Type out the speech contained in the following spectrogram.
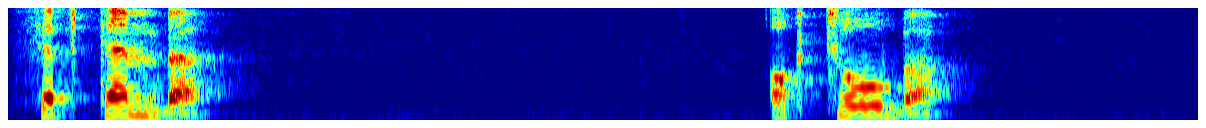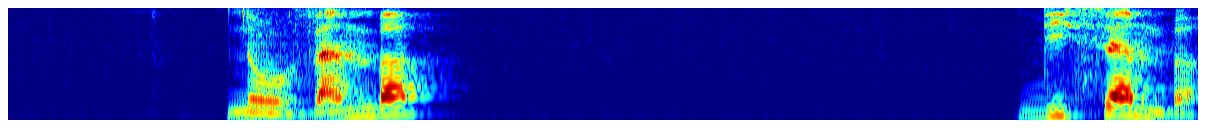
September, October, November, December.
